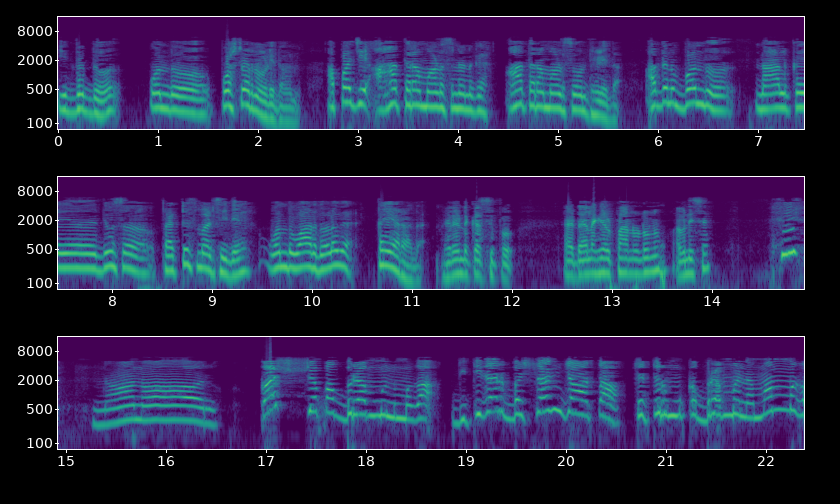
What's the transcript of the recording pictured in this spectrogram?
ಇದ್ದದ್ದು ಒಂದು ಪೋಸ್ಟರ್ ನೋಡಿದ ಅವನು. ಅಪ್ಪಾಜಿ ಆ ತರ ಮಾಡಿಸು ನನಗೆ, ಆ ತರ ಮಾಡಿಸು ಅಂತ ಹೇಳಿದ. ಅದನ್ನು ಬಂದು ನಾಲ್ಕು ದಿವಸ ಪ್ರಾಕ್ಟೀಸ್ ಮಾಡಿಸಿದೆ. ಒಂದು ವಾರದೊಳಗೆ ತಯಾರಾದ. ಹಿರಣ್ಯ ಕಸಿಪು. ಡೈಲಾಗ್ ಹೇಳ್ಪಾ ನೋಡೋನು ಅವನಿಸೆ ನಾನಾರು. ಕಶ್ಯಪ ಬ್ರಹ್ಮನ ಮಗ ದಿತಿಗರ್ಭ ಸಂಜಾತ, ಚತುರ್ಮುಖ ಬ್ರಹ್ಮನ ಮೊಮ್ಮಗ.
